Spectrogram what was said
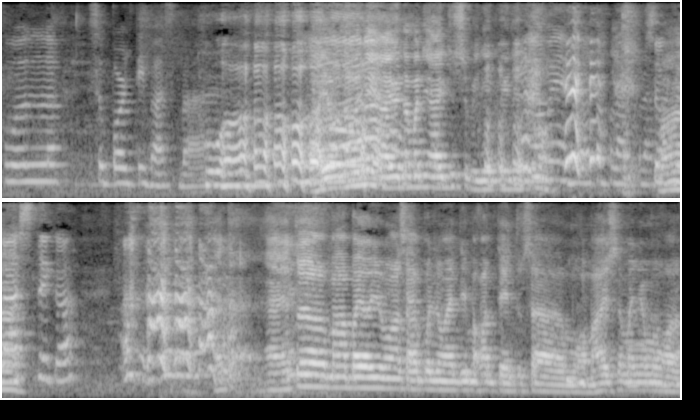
full supportive husband. Wow. Ayaw naman niya, ayaw naman ni Aijus, pinipilit mo. Ano yan, bakla-bakla. So, Wow. plastic ah. Ito, ah, ito mga bayaw yung mga sample yung hindi makontento sa mukha. Maayos naman yung mukha.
